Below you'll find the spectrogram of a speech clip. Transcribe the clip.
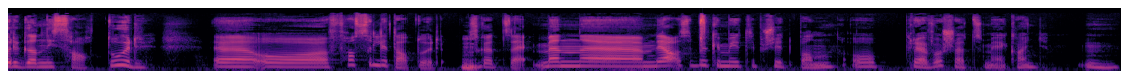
organisator. eh, og fasilitator, Mm. skal jeg si. Men eh, ja, så bruker jeg mye tid på skytebanen og prøver å skjøte så mye jeg kan. Mm.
